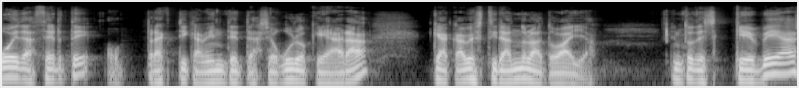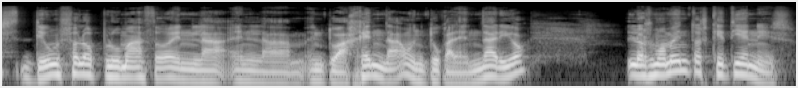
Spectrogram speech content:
puede hacerte, o prácticamente te aseguro que hará, que acabes tirando la toalla. Entonces, que veas de un solo plumazo en, tu agenda o en tu calendario los momentos que tienes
